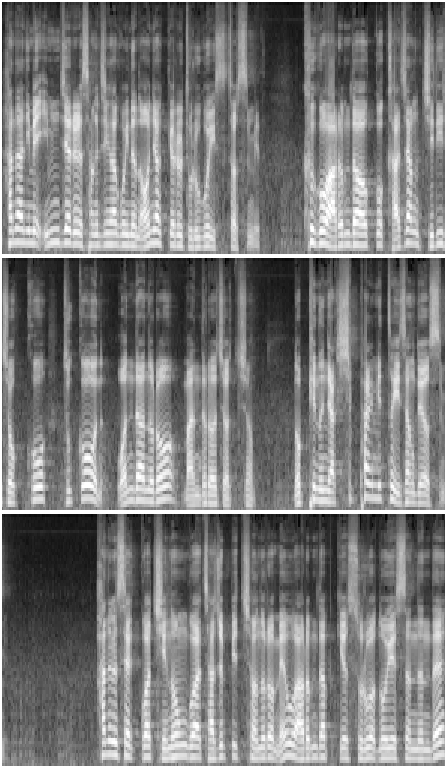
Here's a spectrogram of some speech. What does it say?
하나님의 임재를 상징하고 있는 언약궤를 두르고 있었습니다. 크고 아름다웠고 가장 질이 좋고 두꺼운 원단으로 만들어졌죠. 높이는 약 18m 이상 되었습니다. 하늘색과 진홍과 자줏빛 천으로 매우 아름답게 수로 놓여 있었는데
